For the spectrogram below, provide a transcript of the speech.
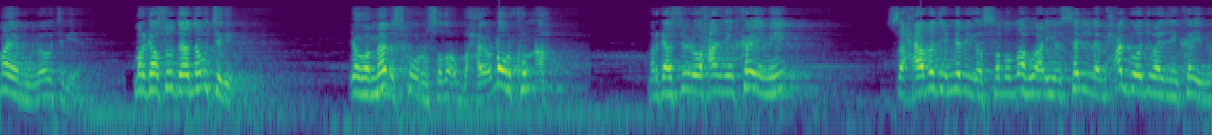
maya buuri waa u tegaya. Markaasuu dabeedna u tegey iyagoo meel isku urursado u baxay oo dhowr kun ah. Markaasuu yidhi waxaan idinka imi saxaabadii nebiga sala allahu alayh wasalam xaggoodii baan idinka imi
